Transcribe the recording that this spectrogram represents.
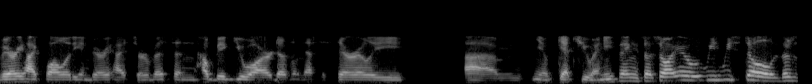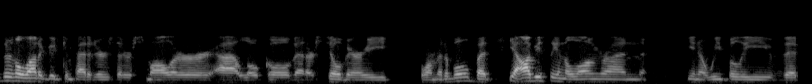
very high quality and very high service, and how big you are doesn't necessarily, um, you know, get you anything. So, so we we still there's there's a lot of good competitors that are smaller, uh, local, that are still very formidable. But yeah, obviously in the long run, you know, we believe that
